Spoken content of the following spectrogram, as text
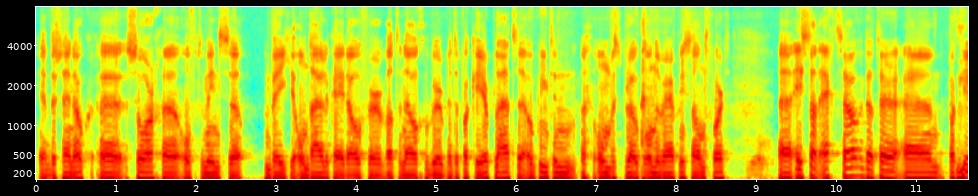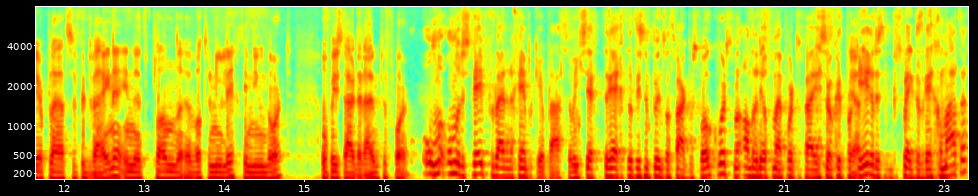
ja, er zijn ook uh, zorgen of tenminste een beetje onduidelijkheden over wat er nou gebeurt met de parkeerplaatsen. Ook niet een onbesproken onderwerp in Zandvoort. Eh, is dat echt zo, dat er eh, parkeerplaatsen verdwijnen in het plan eh, wat er nu ligt in Nieuw-Noord? Of is daar de ruimte voor? Onder, onder de streep verdwijnen er geen parkeerplaatsen. Want je zegt terecht, dat is een punt wat vaak besproken wordt. Een ander deel van mijn portefeuille is ook het parkeren. Ja. Dus ik bespreek dat regelmatig.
